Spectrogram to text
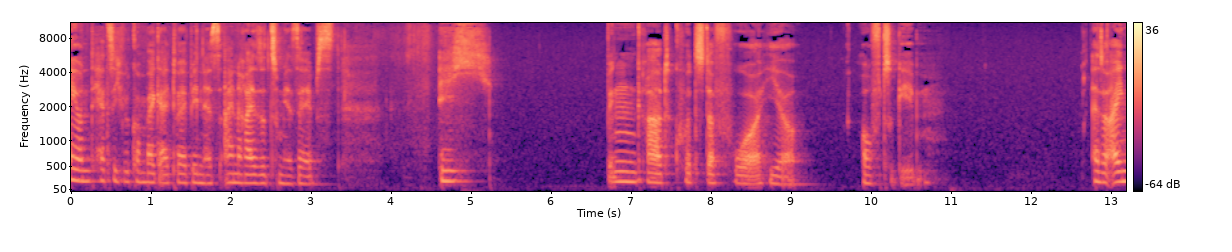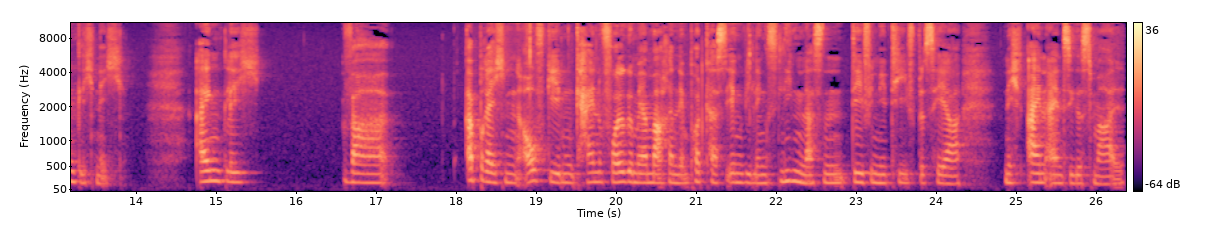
Hi und herzlich willkommen bei Guide to Happiness, eine Reise zu mir selbst. Ich bin gerade kurz davor, hier aufzugeben. Also eigentlich nicht. Eigentlich war abbrechen, aufgeben, keine Folge mehr machen, den Podcast irgendwie links liegen lassen, definitiv bisher nicht ein einziges Mal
